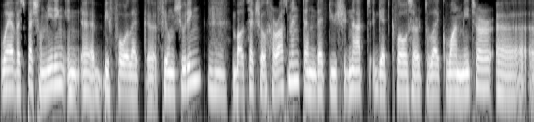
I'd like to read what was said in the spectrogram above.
we have a special meeting in uh, before like uh, film shooting Mm-hmm. about sexual harassment, and that you should not get closer to like one meter. Uh,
